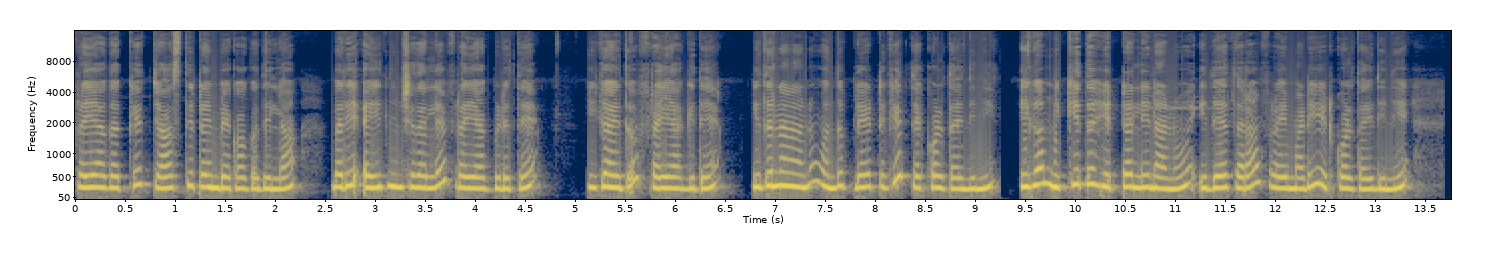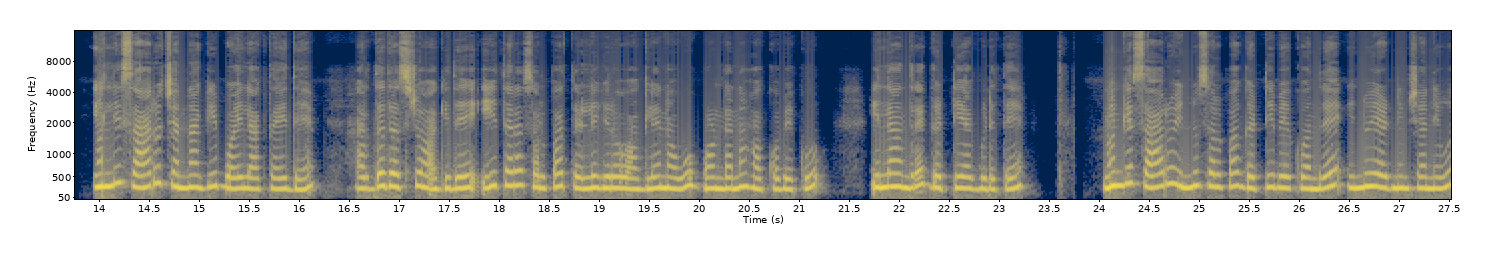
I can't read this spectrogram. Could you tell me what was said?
ಫ್ರೈ ಆಗೋಕ್ಕೆ ಜಾಸ್ತಿ ಟೈಮ್ ಬೇಕಾಗೋದಿಲ್ಲ. ಬರೀ ಐದು ನಿಮಿಷದಲ್ಲೇ ಫ್ರೈ ಆಗಿಬಿಡುತ್ತೆ. ಈಗ ಇದು ಫ್ರೈ ಆಗಿದೆ. ಇದನ್ನು ನಾನು ಒಂದು ಪ್ಲೇಟ್ಗೆ ತೆಕ್ಕೊಳ್ತಾ ಇದ್ದೀನಿ. ಈಗ ಮಿಕ್ಕಿದ ಹಿಟ್ಟಲ್ಲಿ ನಾನು ಇದೇ ಥರ ಫ್ರೈ ಮಾಡಿ ಇಟ್ಕೊಳ್ತಾ ಇದ್ದೀನಿ. ಇಲ್ಲಿ ಸಾರು ಚೆನ್ನಾಗಿ ಬಾಯ್ಲ್ ಆಗ್ತಾ ಇದೆ. ಅರ್ಧದಷ್ಟು ಆಗಿದೆ. ಈ ಥರ ಸ್ವಲ್ಪ ತೆಳ್ಳಗಿರೋವಾಗಲೇ ನಾವು ಬೋಂಡನ ಹಾಕ್ಕೋಬೇಕು. ಇಲ್ಲಾಂದರೆ ಗಟ್ಟಿಯಾಗಿಬಿಡುತ್ತೆ ನಿಮಗೆ ಸಾರು ಇನ್ನೂ ಸ್ವಲ್ಪ ಗಟ್ಟಿ ಬೇಕು ಅಂದರೆ ಇನ್ನೂ ಎರಡು ನಿಮಿಷ ನೀವು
